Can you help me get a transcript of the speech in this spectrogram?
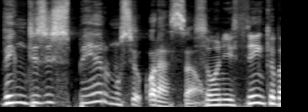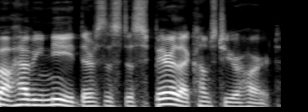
vem um desespero no seu coração. So when you think about having need, there's this despair that comes to your heart.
